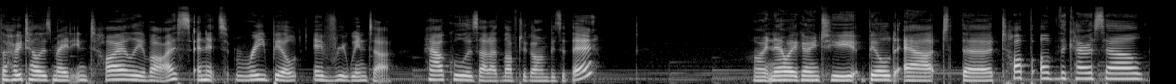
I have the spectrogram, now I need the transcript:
The hotel is made entirely of ice and it's rebuilt every winter. How cool is that? I'd love to go and visit there. All right, now we're going to build out the top of the carousel.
